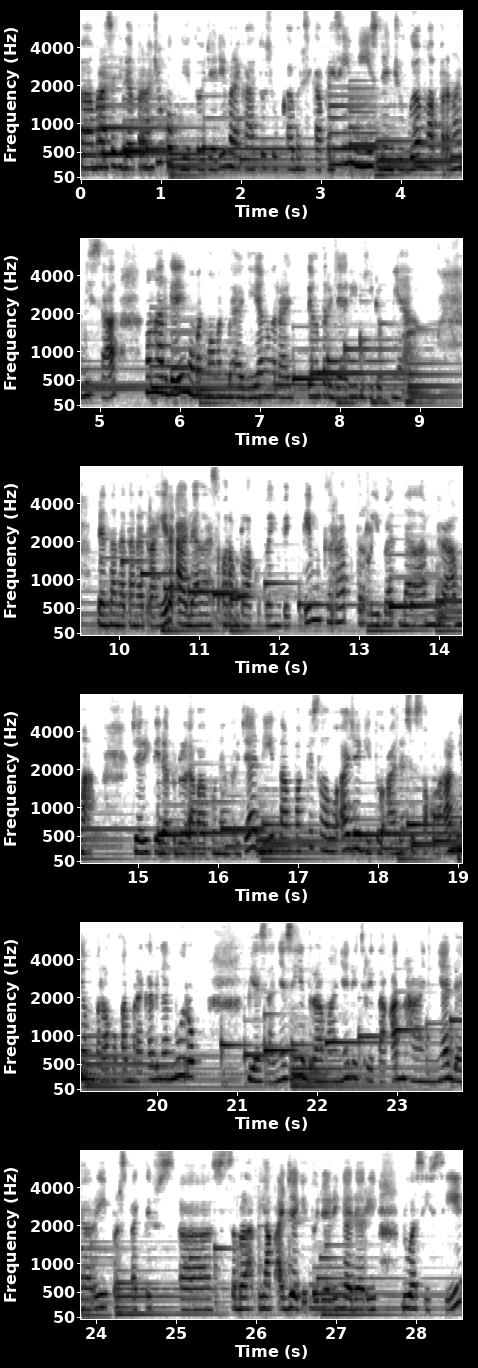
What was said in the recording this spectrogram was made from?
uh, merasa tidak pernah cukup gitu. Jadi mereka tuh suka bersikap pesimis dan juga nggak pernah bisa menghargai momen-momen bahagia yang, ter yang terjadi di hidupnya. Dan tanda-tanda terakhir adalah seorang pelaku playing victim kerap terlibat dalam drama. Jadi tidak peduli apa pun yang terjadi, tampaknya selalu aja gitu ada seseorang yang memperlakukan mereka dengan buruk. Biasanya sih dramanya diceritakan hanya dari perspektif uh, sebelah pihak aja gitu, jadi nggak dari dua sisi.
